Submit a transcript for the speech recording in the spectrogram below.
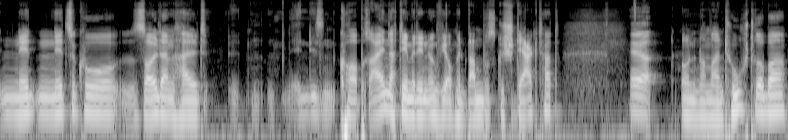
ne Nezuko soll dann halt in diesen Korb rein, nachdem er den irgendwie auch mit Bambus gestärkt hat. Ja. Und nochmal ein Tuch drüber.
